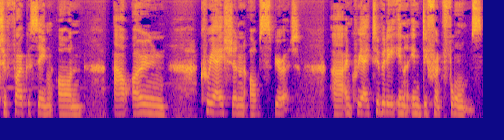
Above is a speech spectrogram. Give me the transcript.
to focusing on our own creation of spirit uh, and creativity in, in different forms.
